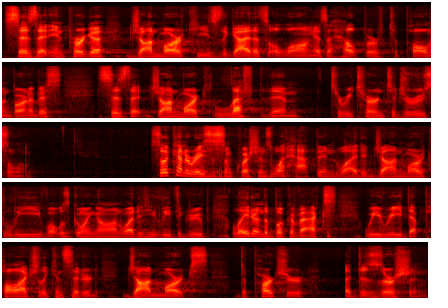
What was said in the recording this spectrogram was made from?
says that in Perga, John Mark, he's the guy that's along as a helper to Paul and Barnabas, says that John Mark left them to return to Jerusalem. So it kind of raises some questions. What happened? Why did John Mark leave? What was going on? Why did he leave the group? Later in the book of Acts, we read that Paul actually considered John Mark's departure a desertion.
